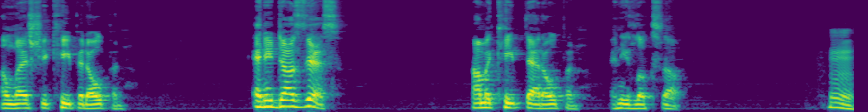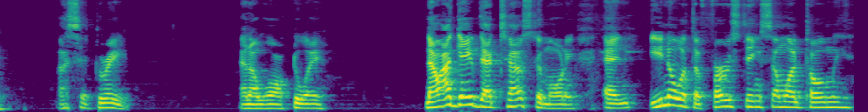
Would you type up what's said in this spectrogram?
unless you keep it open. And he does this I'm going to keep that open. And he looks up. Hmm. I said, Great. And I walked away. Now, I gave that testimony, and you know what the first thing someone told me?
